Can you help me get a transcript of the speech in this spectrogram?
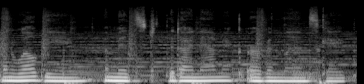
and well being amidst the dynamic urban landscape.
